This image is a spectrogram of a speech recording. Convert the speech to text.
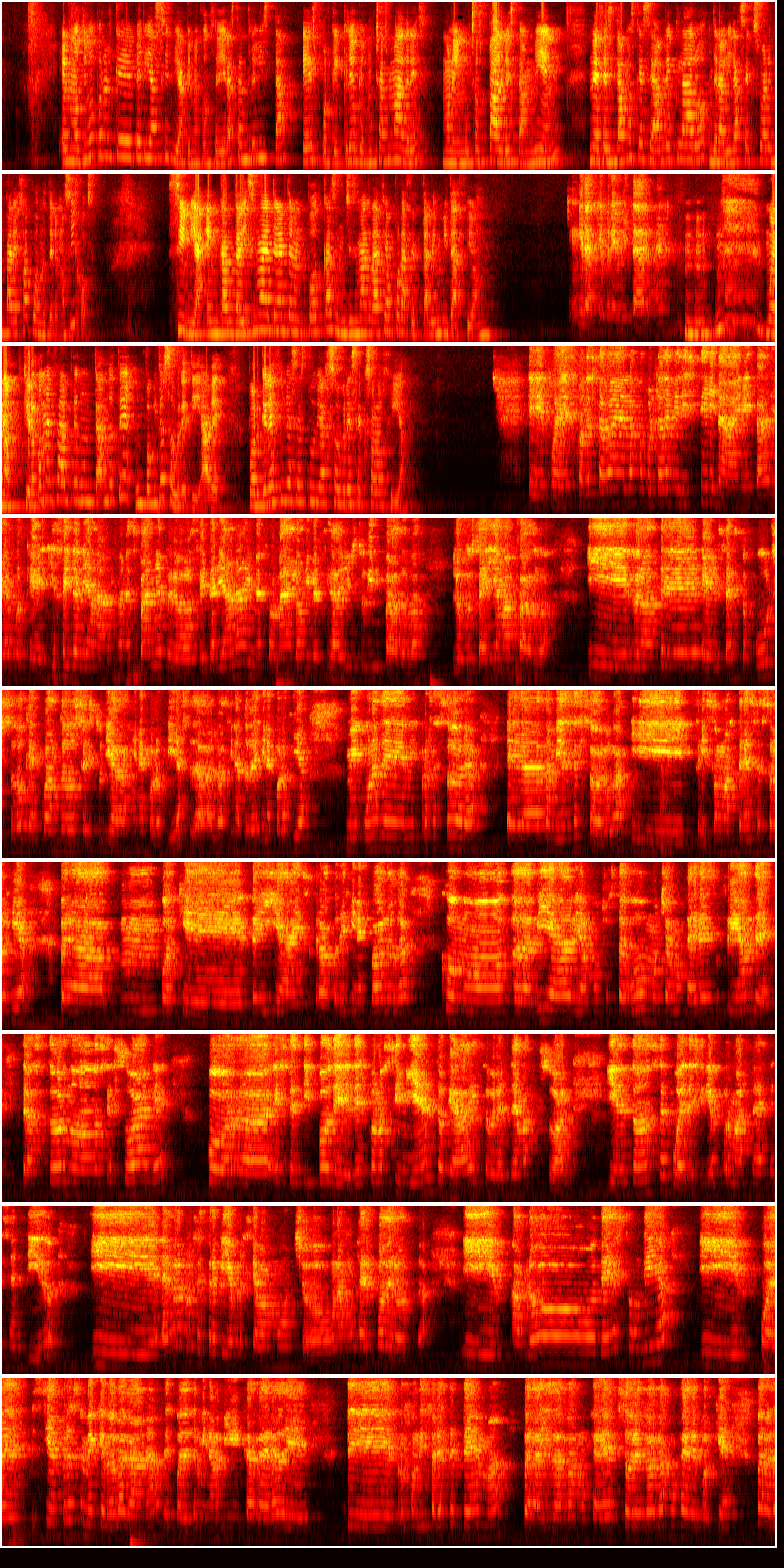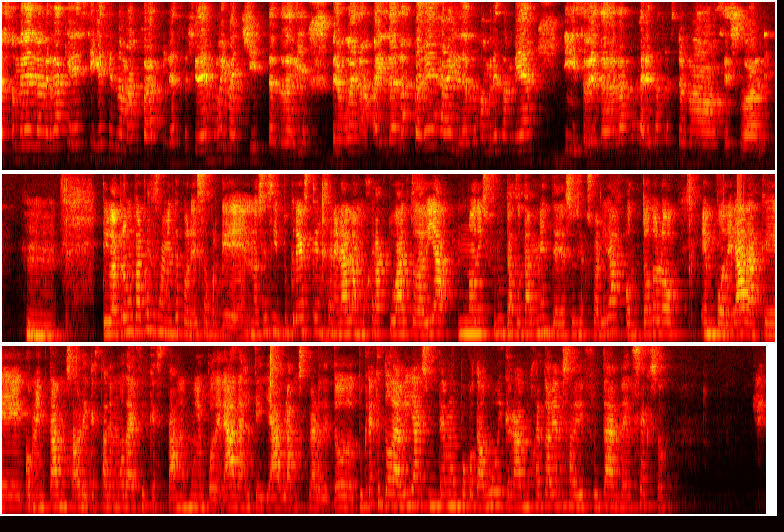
El motivo por el que pedí a Silvia que me concediera esta entrevista es porque creo que muchas madres, bueno, y muchos padres también, necesitamos que se hable claro de la vida sexual en pareja cuando tenemos hijos. Silvia, encantadísima de tenerte en el podcast y muchísimas gracias por aceptar la invitación. Gracias por invitarme. bueno, quiero comenzar preguntándote un poquito sobre ti. A ver, ¿Por qué decides estudiar sobre sexología? Eh, pues cuando estaba en Medicina en Italia, porque yo soy italiana, vivo en España, pero soy italiana y me formé en la Universidad de Studi di Padova, lo que ustedes llaman Padua. Y durante el sexto curso, que es cuando se estudia ginecología, se da la asignatura de ginecología, una de mis profesoras era también sexóloga y se hizo un máster en sexología para, mm, porque veía en su trabajo de ginecóloga como todavía había muchos tabús, muchas mujeres sufrían de trastornos sexuales por uh, este tipo de desconocimiento que hay sobre el tema sexual. Y entonces pues decidió formarse en este sentido y era una profesora que yo apreciaba mucho, una mujer poderosa. Y habló de esto un día y pues siempre se me quedó la gana, después de terminar mi carrera, de, de profundizar este tema para ayudar a las mujeres, sobre todo a las mujeres, porque para los hombres la verdad que sigue siendo más fácil, la sociedad es muy machista todavía, pero bueno, ayudar a las parejas, ayudar a los hombres también y sobre todo a las mujeres con trastornos sexuales. Te iba a preguntar precisamente por eso, porque no sé si tú crees que en general la mujer actual todavía no disfruta totalmente de su sexualidad, con todo lo empoderada que comentamos ahora y que está de moda decir que estamos muy empoderadas y que ya hablamos claro de todo. ¿Tú crees que todavía es un tema un poco tabú y que la mujer todavía no sabe disfrutar del sexo?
